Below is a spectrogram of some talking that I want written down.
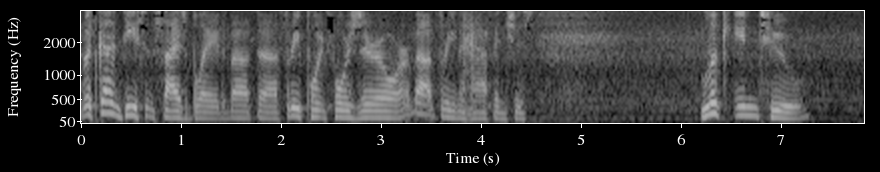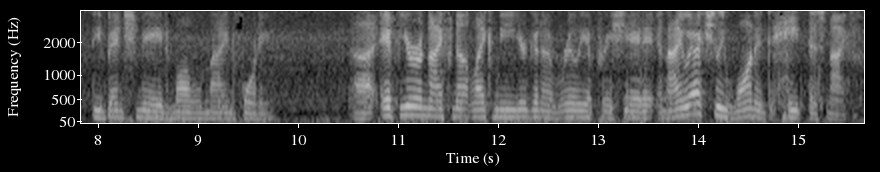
but it's got a decent sized blade, about uh, 3.40 or about 3.5 inches, look into the Benchmade Model 940. Uh, if you're a knife nut like me, you're going to really appreciate it. And I actually wanted to hate this knife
